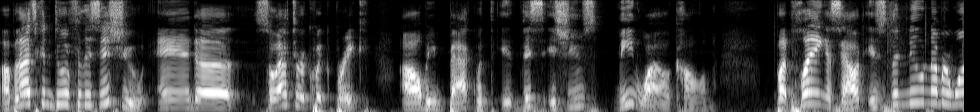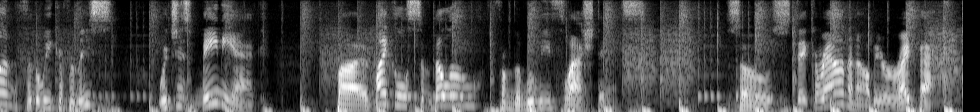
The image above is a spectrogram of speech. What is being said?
Uh, but that's going to do it for this issue. And uh, so after a quick break, I'll be back with this issue's Meanwhile column. But playing us out is the new number one for the week of release, which is Maniac by Michael Sembello from the movie Flashdance. So stick around and I'll be right back.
